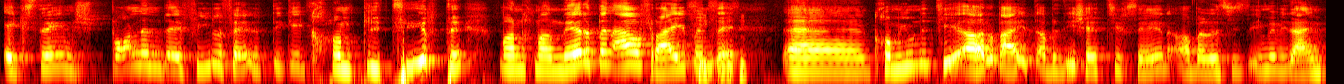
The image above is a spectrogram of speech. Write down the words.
extrem spannende, vielfältige, komplizierte, manchmal nervenaufreibende äh, Community-Arbeit, aber die schätze ich sehr. Aber es ist immer wieder ein,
